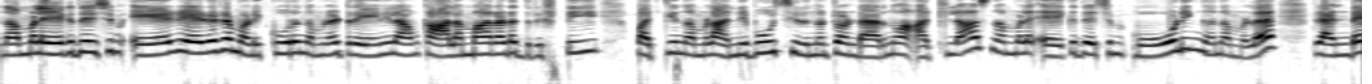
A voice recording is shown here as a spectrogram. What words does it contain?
നമ്മൾ ഏകദേശം ഏഴ് ഏഴര മണിക്കൂർ നമ്മൾ ട്രെയിനിൽ ആ കാലന്മാരുടെ ദൃഷ്ടി പറ്റി നമ്മൾ അനുഭവിച്ചിരുന്നിട്ടുണ്ടായിരുന്നു. ലാസ്റ്റ് നമ്മൾ ഏകദേശം മോർണിംഗ് നമ്മൾ രണ്ടേ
